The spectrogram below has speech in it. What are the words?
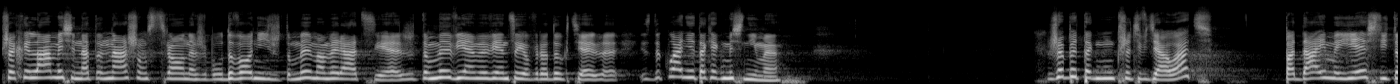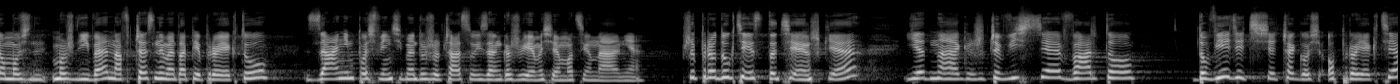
przechylamy się na tę naszą stronę, żeby udowodnić, że to my mamy rację, że to my wiemy więcej o produkcie, że jest dokładnie tak, jak myślimy. Żeby temu przeciwdziałać, badajmy, jeśli to moż- możliwe, na wczesnym etapie projektu zanim poświęcimy dużo czasu i zaangażujemy się emocjonalnie. Przy produkcie jest to ciężkie, jednak rzeczywiście warto dowiedzieć się czegoś o projekcie,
